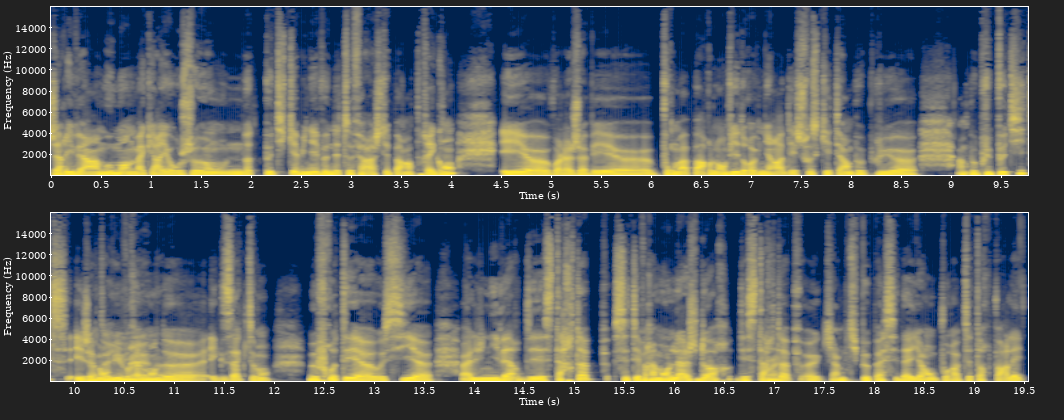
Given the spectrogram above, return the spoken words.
J'arrivais à un moment de ma carrière où je, notre petit cabinet venait de se faire acheter par un très grand, et voilà, j'avais pour ma part l'envie de revenir à des choses qui étaient un peu plus un peu plus petites, et j'avais envie vraiment de exactement me frotter aussi à l'univers des startups c'était vraiment l'âge d'or des startups, euh, qui est un petit peu passé d'ailleurs, on pourra peut-être en reparler.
